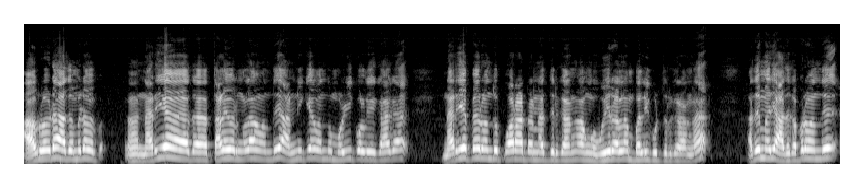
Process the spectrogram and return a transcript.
அவரோட அதை விட நிறைய த- தலைவருங்களாம் வந்து அன்றைக்கே வந்து மொழி கொள்கைக்காக நிறைய பேர் வந்து போராட்டம் நடத்திருக்காங்க அவங்க உயிரெல்லாம் பலி கொடுத்துருக்குறாங்க. அதே மாதிரி அதுக்கப்புறம் வந்து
